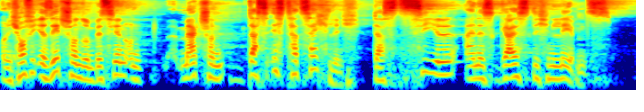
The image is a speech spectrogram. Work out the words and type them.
Und ich hoffe, ihr seht schon so ein bisschen und merkt schon, das ist tatsächlich das Ziel eines geistlichen Lebens.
